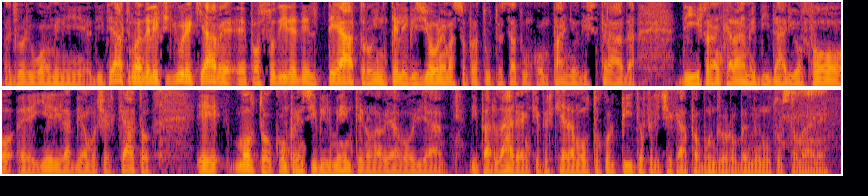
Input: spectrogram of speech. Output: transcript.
maggiori uomini di teatro, una delle figure chiave, eh, posso dire, del teatro in televisione, ma soprattutto è stato un compagno di strada di Franca Rame e di Dario Fo, eh, ieri l'abbiamo cercato e molto comprensibilmente non aveva voglia di parlare anche perché era molto colpito. Felice K, buongiorno, benvenuto stamane.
